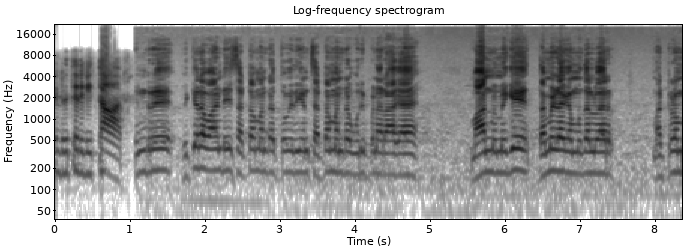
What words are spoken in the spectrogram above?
என்று தெரிவித்தார். இன்று விக்கிரவாண்டி சட்டமன்ற தொகுதியின் சட்டமன்ற உறுப்பினராக மாண்புமிகு தமிழக முதல்வர் மற்றும்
